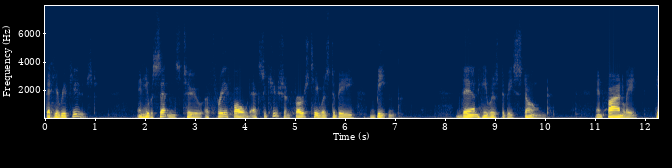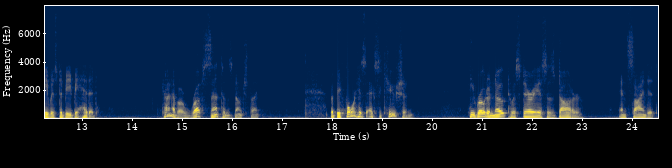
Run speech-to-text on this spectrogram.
that he refused and he was sentenced to a threefold execution. First, he was to be beaten, then, he was to be stoned, and finally, he was to be beheaded. Kind of a rough sentence, don't you think? But before his execution, he wrote a note to Asterius' daughter and signed it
